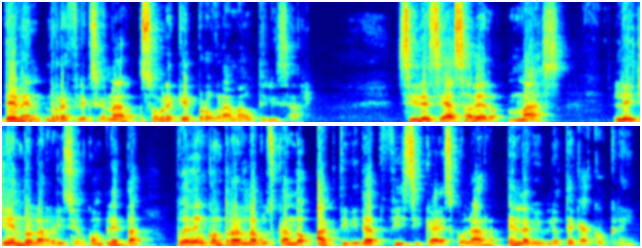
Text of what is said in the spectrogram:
deben reflexionar sobre qué programa utilizar. Si desea saber más leyendo la revisión completa, puede encontrarla buscando actividad física escolar en la biblioteca Cochrane.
